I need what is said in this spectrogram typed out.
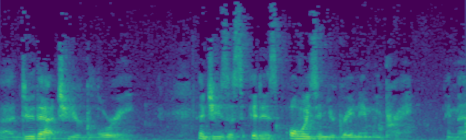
uh, do that to your glory. And Jesus, it is always in your great name we pray. Amen.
